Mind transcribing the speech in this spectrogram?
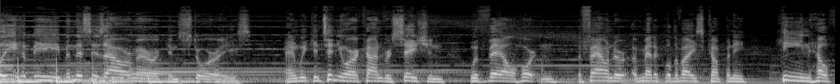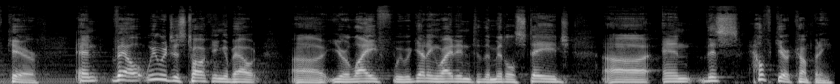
And this is Our American Stories, and we continue our conversation with Vail Horton, the founder of medical device company Keen Healthcare. And Vail, we were just talking about uh, your life. We were getting right into the middle stage, uh, and this healthcare company.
